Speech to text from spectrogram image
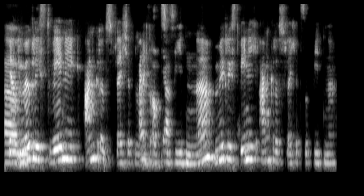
Ja, ähm, möglichst wenig Angriffsfläche vielleicht auch ja. zu bieten, ne? Möglichst wenig Angriffsfläche zu bieten. Ne?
